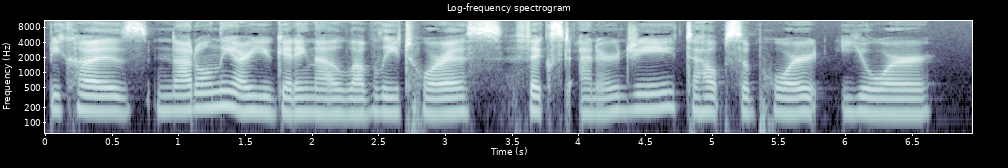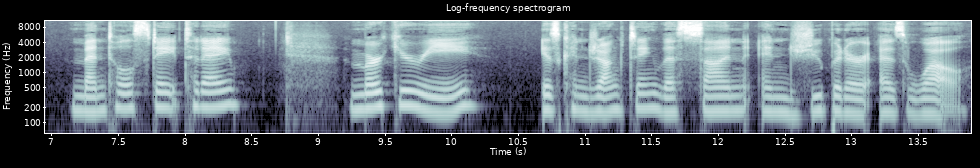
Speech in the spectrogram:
because not only are you getting that lovely Taurus fixed energy to help support your mental state today, Mercury is conjuncting the Sun and Jupiter as well.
